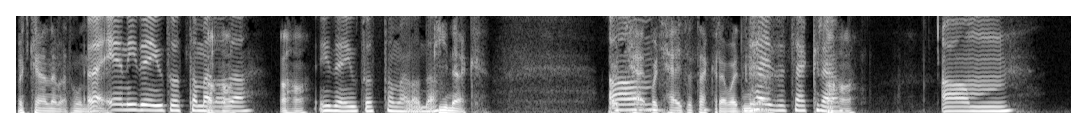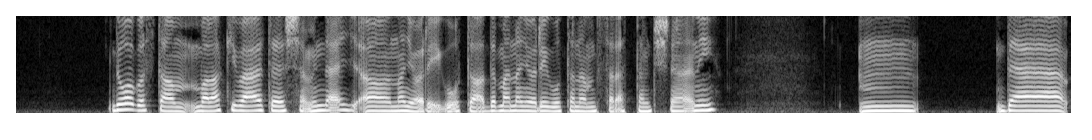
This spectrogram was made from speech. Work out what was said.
Hogy kell nemet mondani. Én idén jutottam el Aha. oda. Aha. Idén jutottam el oda. Kinek? Vagy, um, he, vagy helyzetekre, vagy mire? Helyzetekre. Aha. Um, dolgoztam valakivel, teljesen mindegy, uh, nagyon régóta, de már nagyon régóta nem szerettem csinálni. Mm, de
